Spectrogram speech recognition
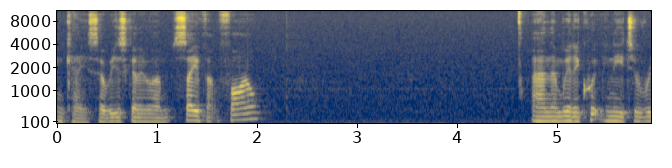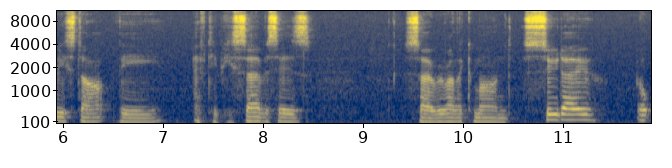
Okay, so we're just going to um, save that file. And then we're going to quickly need to restart the FTP services. So we run the command sudo oh,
